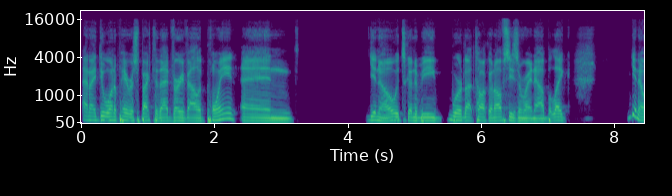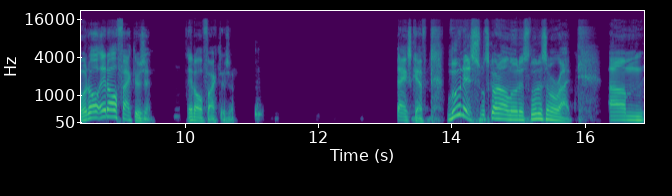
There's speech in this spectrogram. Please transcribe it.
And I do want to pay respect to that very valid point. And, you know, it's going to be, we're not talking off season right now, but like, you know, it all, it all factors in. It all factors in. Thanks, Kev. Lunas, what's going on, Lunas? Lunas, I'm a ride. Um,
